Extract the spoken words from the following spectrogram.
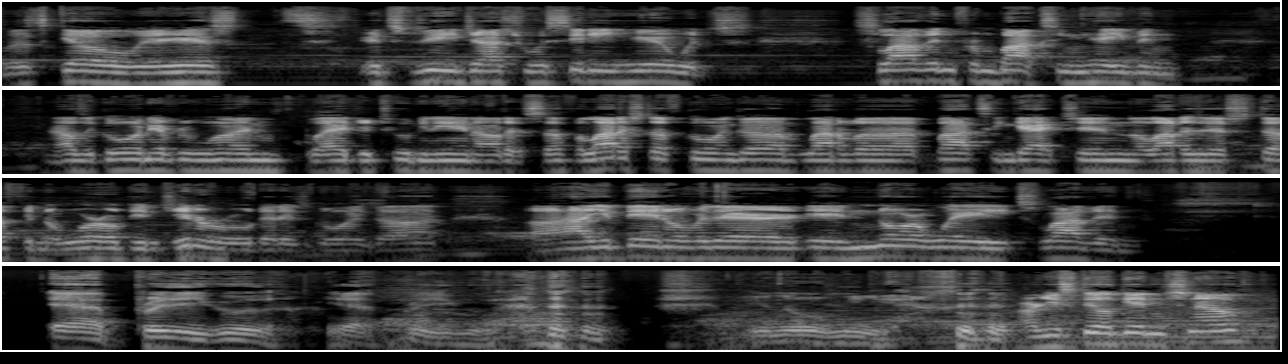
Let's go. It is. It's me, Joshua City, here with Slavin from Boxing Haven. How's it going, everyone? Glad you're tuning in. All that stuff. A lot of stuff going on. A lot of uh, boxing action. A lot of this stuff in the world in general that is going on. Uh, how you been over there in Norway, Slavin? Yeah, pretty good. Yeah, pretty good. you know me. Are you still getting snow?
